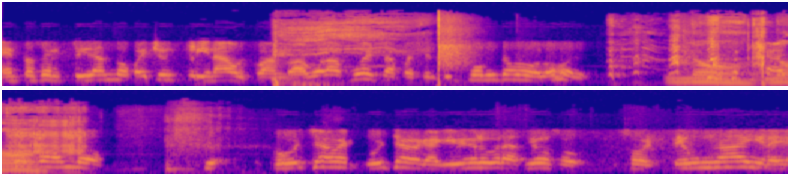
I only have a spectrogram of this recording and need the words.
entonces estoy dando pecho inclinado y cuando hago la fuerza, pues sentí un poquito de dolor. No, no. cuando- Escúchame, escúchame, que aquí viene lo gracioso. Solté un aire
